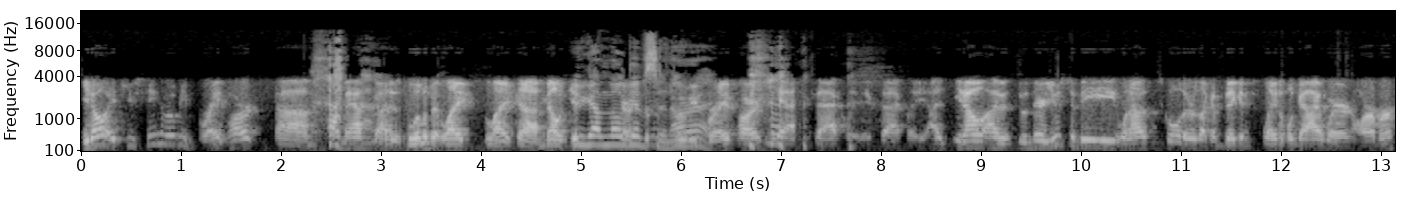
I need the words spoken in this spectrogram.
You know, if you've seen the movie Braveheart, um, our mascot is a little bit like like uh, Mel Gibson. You got Mel Gibson, the movie right. Braveheart. Yeah, exactly, exactly. I, you know, I, there used to be when I was in school, there was like a big inflatable guy wearing armor.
